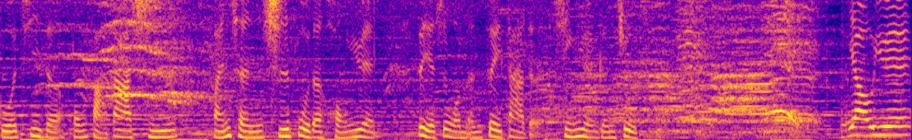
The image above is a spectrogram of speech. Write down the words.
国际的弘法大师，完成师父的宏愿，这也是我们最大的心愿跟祝福。邀约，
